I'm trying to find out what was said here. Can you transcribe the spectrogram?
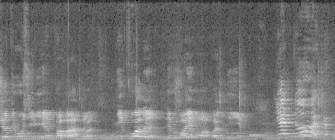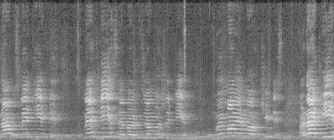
Що друзів є багато, ніколи не буваємо одні. Для того, щоб нам злетіти, знайти себе в цьому житті, ми маємо вчитись радіти,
